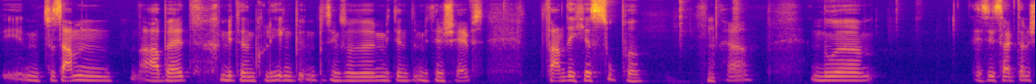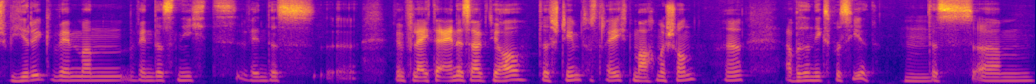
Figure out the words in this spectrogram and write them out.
in Zusammenarbeit mit deinen Kollegen beziehungsweise mit den, mit den Chefs, fand ich ja super. Ja. Nur es ist halt dann schwierig, wenn man, wenn das nicht, wenn das, äh, wenn vielleicht der eine sagt, ja, das stimmt, hast recht, machen wir schon, ja, aber dann nichts passiert. Mhm. Das, ähm,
